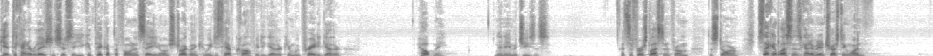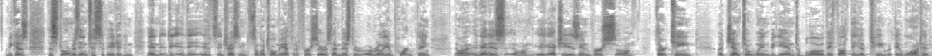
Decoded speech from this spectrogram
get the kind of relationships that you can pick up the phone and say, you know, I'm struggling. Can we just have coffee together? Can we pray together? Help me in the name of Jesus. That's the first lesson from the storm. Second lesson is kind of an interesting one because the storm is anticipated. And, and the, the, it's interesting. Someone told me after the first service I missed a, a really important thing, uh, and that is, um, it actually is in verse um, 13. A gentle wind began to blow. They thought they had obtained what they wanted.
